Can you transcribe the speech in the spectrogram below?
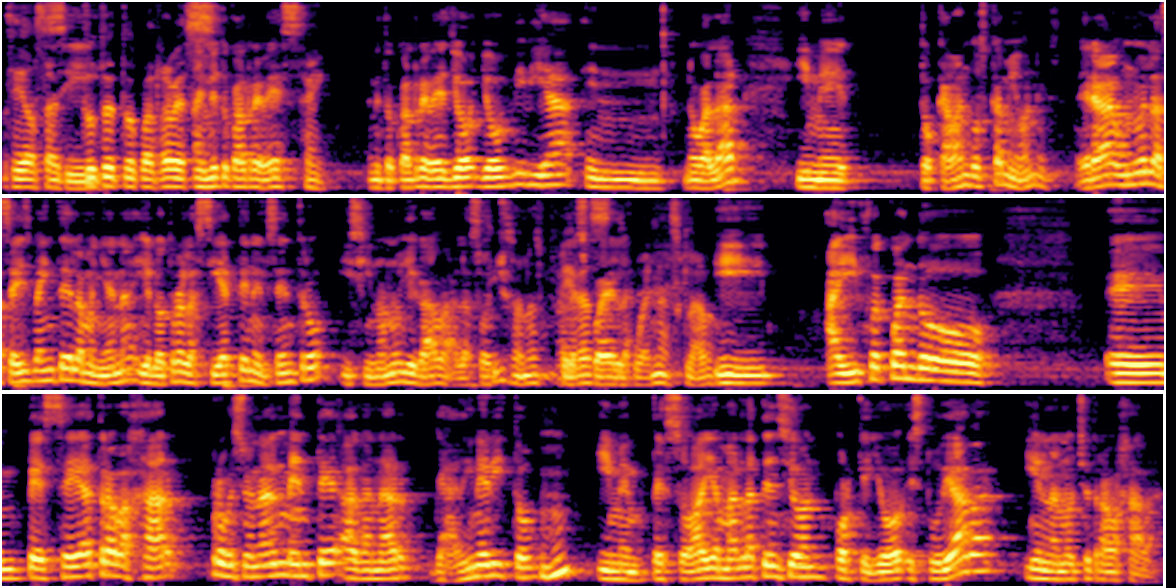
Sí, o sea, Sí. tú te tocó al revés. A mí me tocó al revés. Sí. Me tocó al revés. Yo, yo vivía en Nogalar y me tocaban dos camiones. Era uno a las 6.20 de la mañana y el otro a las 7 en el centro y si no, no llegaba a las 8 Sí, son las a la friegas escuela. buenas, claro. Y ahí fue cuando eh, empecé a trabajar profesionalmente, a ganar ya dinerito y me empezó a llamar la atención porque yo estudiaba y en la noche trabajaba.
